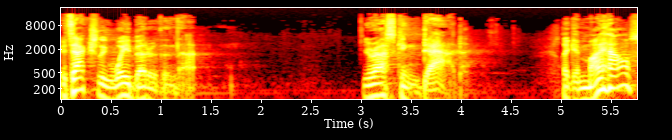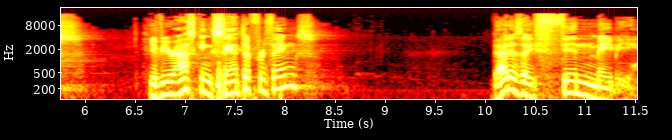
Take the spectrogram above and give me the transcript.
It's actually way better than that. You're asking dad. Like in my house, if you're asking Santa for things, that is a thin maybe.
